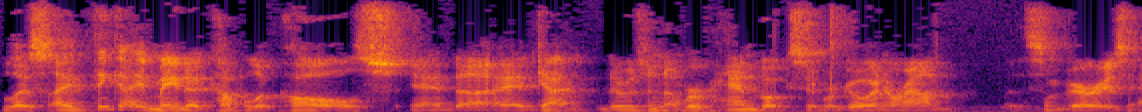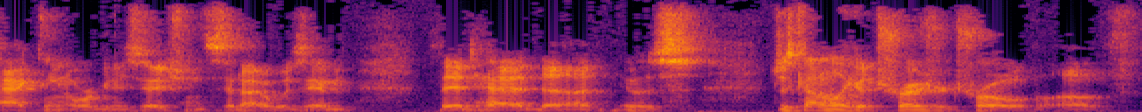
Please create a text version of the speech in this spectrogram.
lists. I think I had made a couple of calls, and uh, I had gotten there was a number of handbooks that were going around some various acting organizations that I was in that had uh, it was just kind of like a treasure trove of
